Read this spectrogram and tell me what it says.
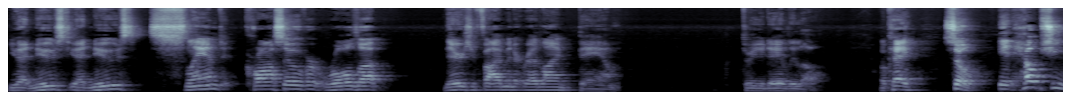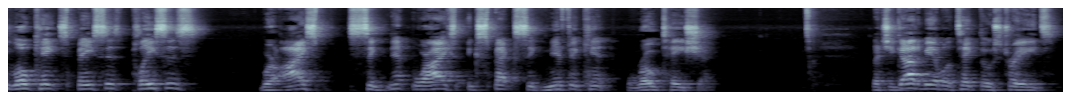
You had news, you had news, slammed crossover, rolled up. There's your five minute red line, bam, through your daily low. Okay, so it helps you locate spaces, places where I where I expect significant rotation. But you got to be able to take those trades,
